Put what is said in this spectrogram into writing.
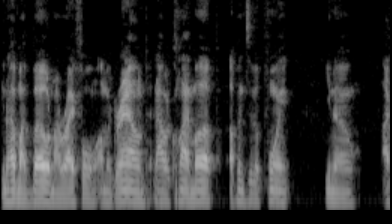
you know, have my bow or my rifle on the ground, and I would climb up up into the point, you know, I,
